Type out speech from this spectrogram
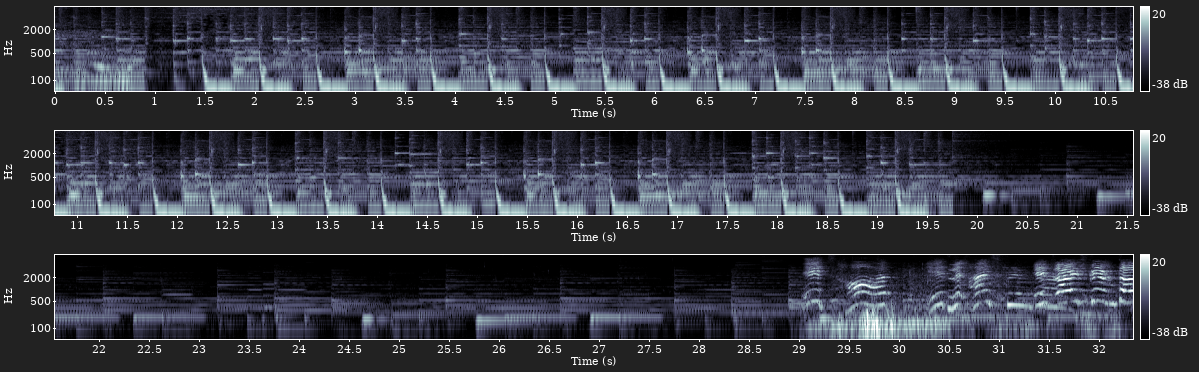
It's hot. It's ice cream. It's ice cream time!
